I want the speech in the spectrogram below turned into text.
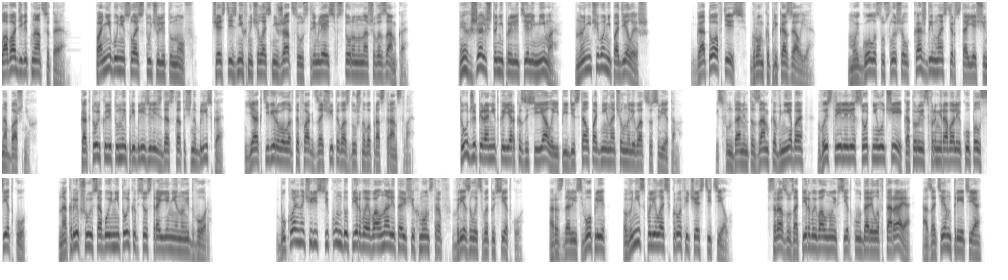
Глава 19. По небу неслась туча летунов. Часть из них начала снижаться, устремляясь в сторону нашего замка. Эх, жаль, что не пролетели мимо, но ничего не поделаешь. «Готовьтесь!» — громко приказал я. Мой голос услышал каждый мастер, стоящий на башнях. Как только летуны приблизились достаточно близко, я активировал артефакт защиты воздушного пространства. Тут же пирамидка ярко засияла, и пьедестал под ней начал наливаться светом. Из фундамента замка в небо выстрелили сотни лучей, которые сформировали купол-сетку, накрывшую собой не только все строение, но и двор. Буквально через секунду первая волна летающих монстров врезалась в эту сетку. Раздались вопли, вниз полилась кровь и части тел. Сразу за первой волной в сетку ударила вторая, а затем третья.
